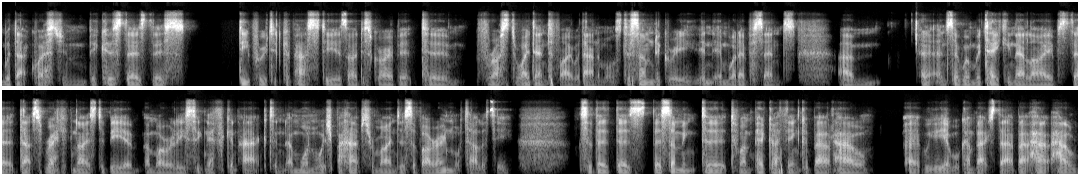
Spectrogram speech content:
with that question because there's this deep rooted capacity as I describe it to for us to identify with animals to some degree in, in whatever sense. Um, and, and, so when we're taking their lives that that's recognized to be a, a morally significant act and, and one which perhaps reminds us of our own mortality so there, there's there's something to to unpick, I think, about how uh, we, yeah we'll come back to that about how how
